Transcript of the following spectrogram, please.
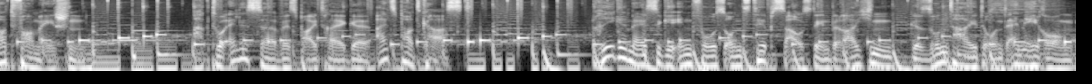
Podformation. Aktuelle Servicebeiträge als Podcast. Regelmäßige Infos und Tipps aus den Bereichen Gesundheit und Ernährung.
